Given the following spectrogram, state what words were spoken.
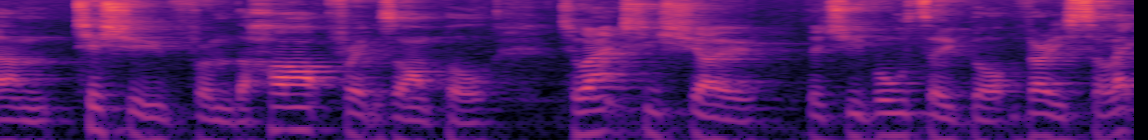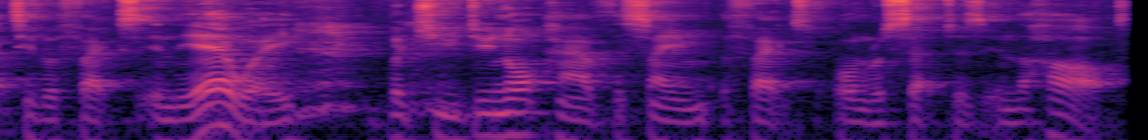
um, tissue from the heart, for example, to actually show that you've also got very selective effects in the airway, but you do not have the same effect on receptors in the heart.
